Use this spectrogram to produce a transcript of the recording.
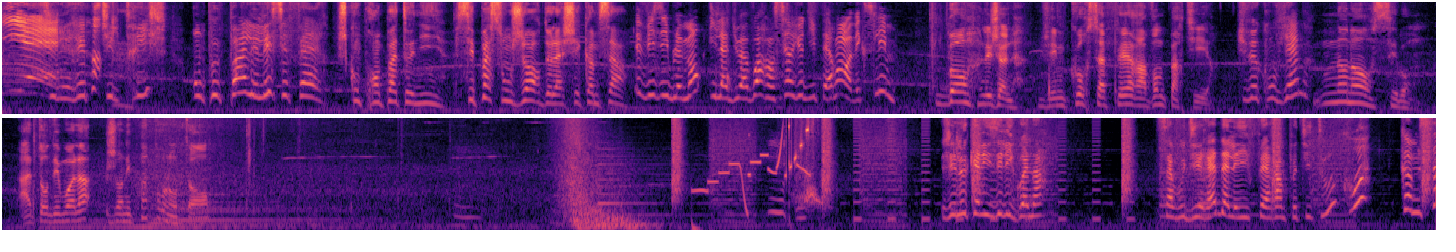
Si les reptiles trichent, on peut pas les laisser faire. Je comprends pas, Tony. C'est pas son genre de lâcher comme ça. Visiblement, il a dû avoir un sérieux différent avec Slim. Bon, les jeunes, j'ai une course à faire avant de partir. Tu veux qu'on vienne? Non, non, c'est bon. Attendez-moi là, j'en ai pas pour longtemps. J'ai localisé l'iguana. Ça vous dirait d'aller y faire un petit tour? Quoi? Comme ça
